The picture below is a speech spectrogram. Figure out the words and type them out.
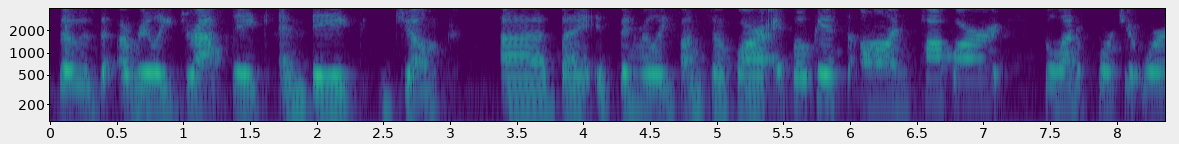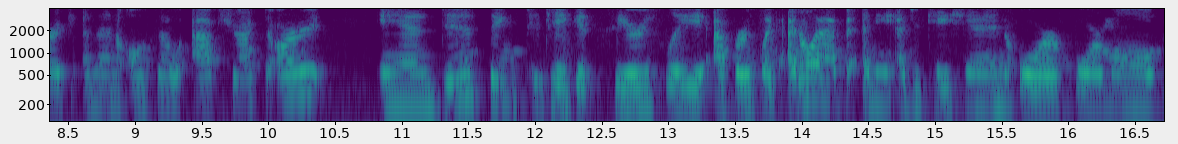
so it was a really drastic and big jump. Uh, but it's been really fun so far. I focus on pop art, so a lot of portrait work, and then also abstract art and didn't think to take it seriously at first. Like, I don't have any education or formal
